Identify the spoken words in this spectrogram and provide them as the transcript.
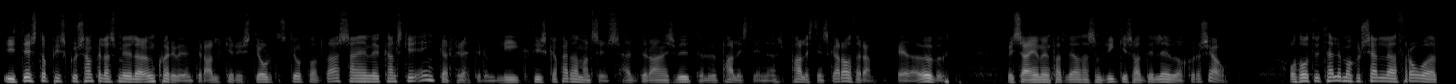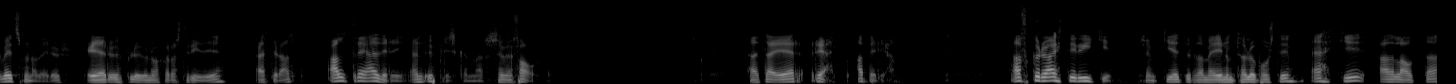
Í dystopísku samfélagsmiðla umhverfi undir algjörri stjórn stjórnvalda sæðum við kannski engar fréttir um lík þýska ferðamannsins heldur aðeins viðtölu við palestinska ráþara, eða öfugt. Við sæðum einfallega það sem ríkisvaldi leiði okkur að sjá. Og þótt við tellum okkur sérlega þróaðar veitsmunaverur, er upplifun okkar að stríði, eftir allt, aldrei eðri en upplýskannar sem við fáum. Þetta er rétt að byrja. Af hverju ætti ríki sem getur það með einum tölvupósti ekki að láta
